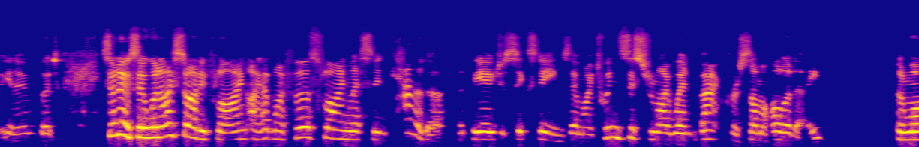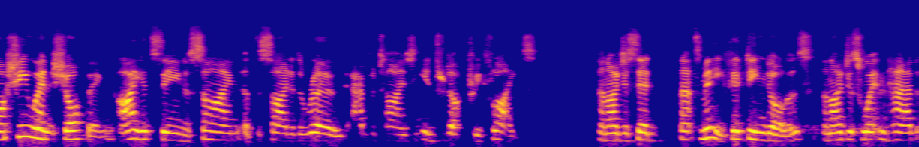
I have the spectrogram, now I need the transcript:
you know but so no so when i started flying i had my first flying lesson in canada at the age of 16 so my twin sister and i went back for a summer holiday and while she went shopping i had seen a sign at the side of the road advertising introductory flights. And i just said that's me $15 and i just went and had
